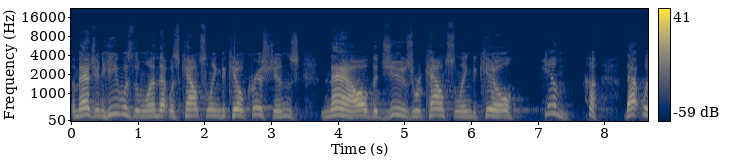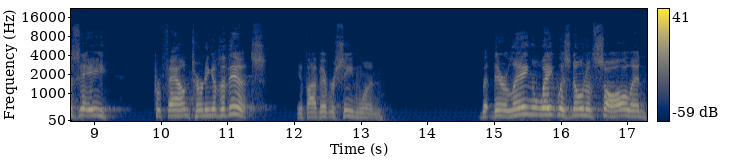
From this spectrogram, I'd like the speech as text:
Imagine he was the one that was counseling to kill Christians. Now the Jews were counseling to kill him. That was a profound turning of events, if I've ever seen one. But their laying await was known of Saul, and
